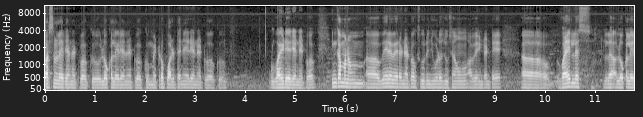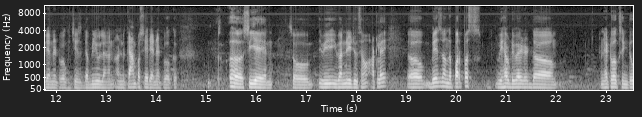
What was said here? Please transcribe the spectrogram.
Personal area network local area network metropolitan area network wide area network ఇంకా మనం uh, వేరే వేరే నెట్వర్క్స్ గురించి కూడా చూసాము. అవి ఏంటంటే wireless local area network which is W LAN and campus area network CAN so ఇవి ఇవన్నీ చూసాం. అట్లే based on the purpose we have divided the networks into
